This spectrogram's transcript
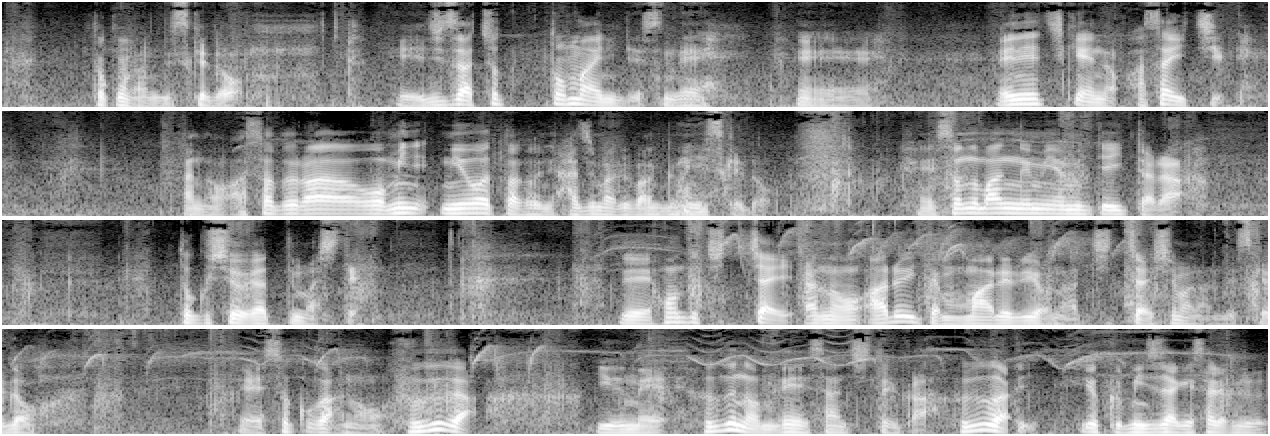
とこなんですけど、えー、実はちょっと前にですね、えー、NHK の朝一あの朝ドラを見見終わった後に始まる番組ですけど、えー、その番組を見ていたら特集をやってましてでほんとちっちゃいあの歩いても回れるようなちっちゃい島なんですけど、えそこがあのフグが有名、フグの名産地というか、フグがよく水揚げされる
